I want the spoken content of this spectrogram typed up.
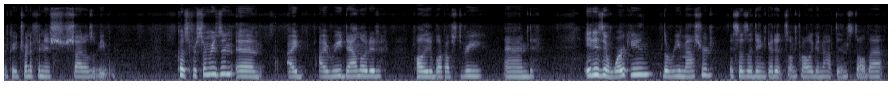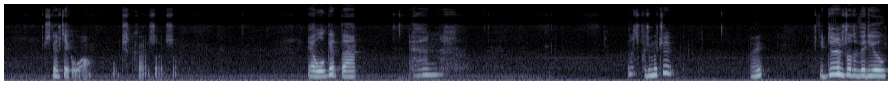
Okay, trying to finish Shadows of Evil. Because for some reason, um, I I re-downloaded Call of Duty Black Ops 3 and it isn't working. The remastered. It says I didn't get it, so I'm probably gonna have to install that. It's gonna take a while, which kind of sucks. So yeah, we'll get that, and that's pretty much it. Alright. If you did enjoy the video,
